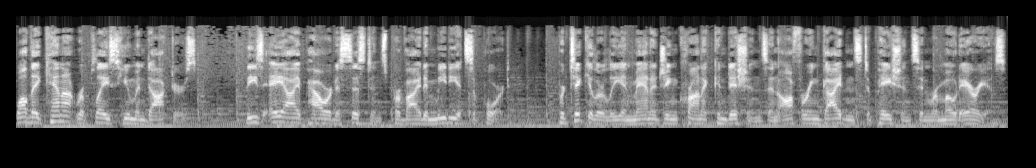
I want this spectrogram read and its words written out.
While they cannot replace human doctors, these AI-powered assistants provide immediate support, particularly in managing chronic conditions and offering guidance to patients in remote areas.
